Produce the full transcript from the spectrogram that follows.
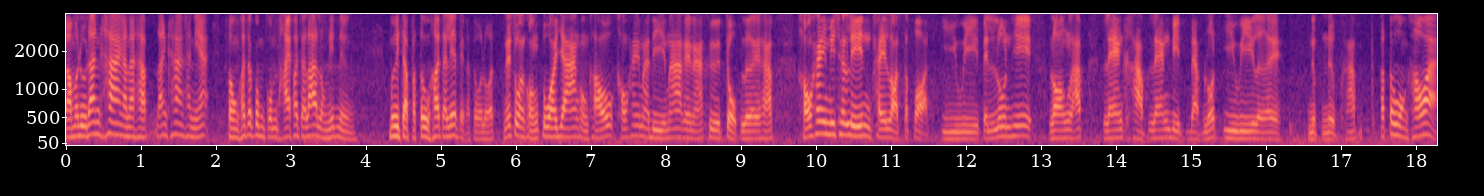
เรามาดูด้านข้างกันนะครับ ด้านข้างคันเนี้ยทรงเขาจะกลมๆท้ายเขาจะลาดลงนิดนึง มือจับประตูเขาจะเรียบเดียวกับตัวรถ ในส่วนของตัวยางของเขาเขาให้มาดีมากเลยนะ คือจบเลยครับ เขาให้มิชลิน Pilot Sport EV เป็นรุ่นที่รองรับแรงขับแรงบิดแบบรถ EV เลยหนึบหนึบๆครับ ประตูของเขาอะ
